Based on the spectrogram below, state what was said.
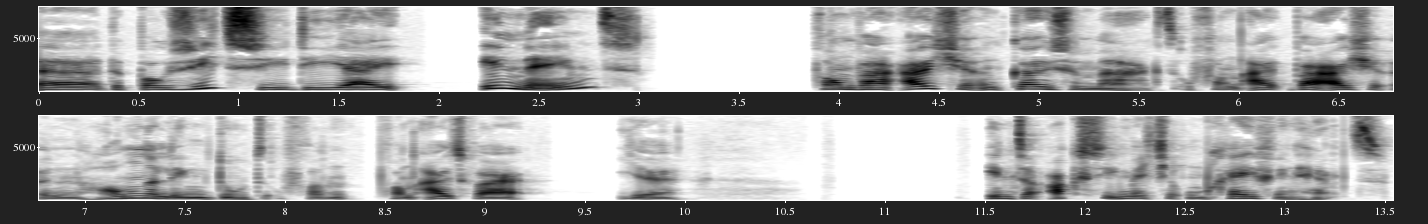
uh, de positie die jij inneemt van waaruit je een keuze maakt, of van waaruit je een handeling doet, of van, vanuit waar je interactie met je omgeving hebt.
